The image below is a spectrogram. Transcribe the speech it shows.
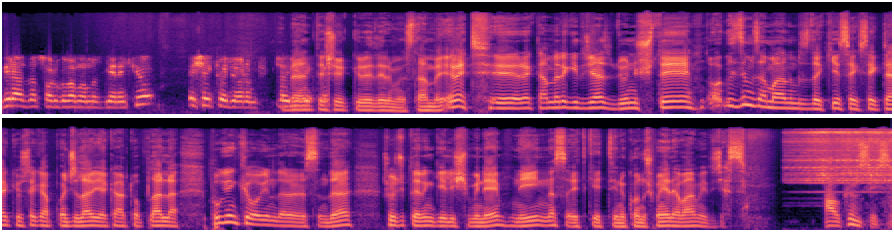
biraz da sorgulamamız gerekiyor. Teşekkür ediyorum. Ben Söyleyeceklerim- teşekkür ederim Özlem Bey. Evet e, reklamlara gideceğiz. Dönüşte o bizim zamanımızdaki seksekler, köse kapmacılar, yakar toplarla bugünkü oyunlar arasında çocukların gelişimine neyin nasıl etki ettiğini konuşmaya devam edeceğiz. Halkın Sesi.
